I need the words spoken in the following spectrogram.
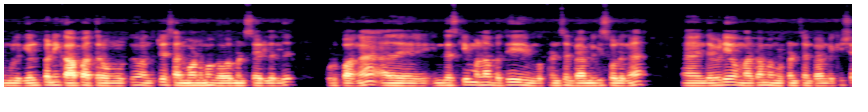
உங்களுக்கு ஹெல்ப் பண்ணி காப்பாற்றுறவங்களுக்கு வந்துட்டு சன்மானமாக கவர்மெண்ட் சைட்லேருந்து கொடுப்பாங்க. அது இந்த ஸ்கீமெல்லாம் பற்றி உங்கள் ஃப்ரெண்ட்ஸ் அண்ட் ஃபேமிலிக்கு சொல்லுங்கள் இந்த வீடியோ மறக்காமல் உங்கள் ஃப்ரெண்ட்ஸ் அண்ட் ஃபேமிலிக்கு ஷேர்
